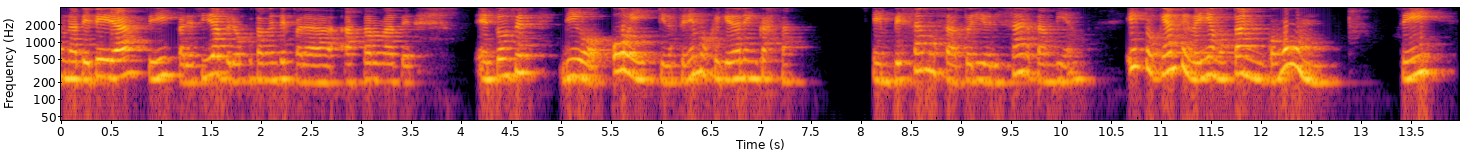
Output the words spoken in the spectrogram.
una tetera, ¿sí? Parecida, pero justamente es para hacer mate. Entonces, digo, hoy que nos tenemos que quedar en casa, empezamos a priorizar también esto que antes veíamos tan común, ¿sí?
